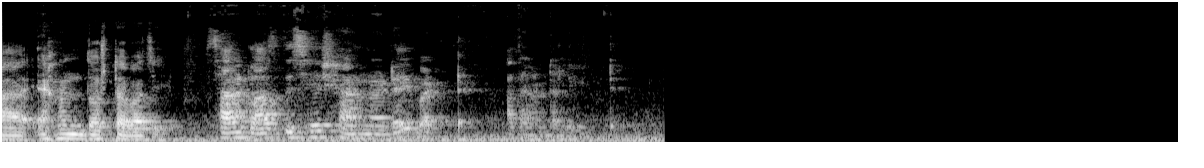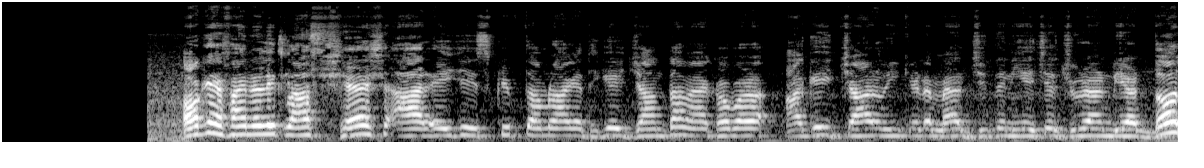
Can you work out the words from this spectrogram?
আর এখন দশটা বাজে। স্যার ক্লাস দিচ্ছে সাড়ে নটায় বাট আধা ঘণ্টা লেট। ওকে ফাইনালি ক্লাস শেষ, আর এই যে স্ক্রিপ্ট তো আমরা আগে থেকেই জানতাম একবার আগেই চার উইকেটে ম্যাচ জিতে নিয়েছে চুরান্ডিয়ার দল।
